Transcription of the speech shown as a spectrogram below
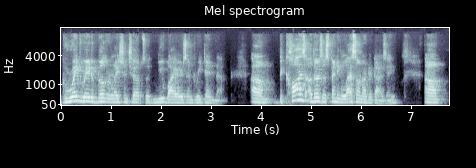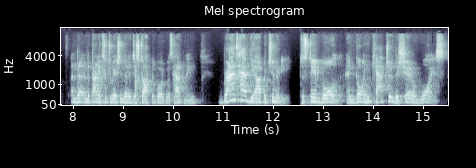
Great way to build relationships with new buyers and retain them. Um, because others are spending less on advertising, um, and the, and the panic situation that I just talked about was happening, brands have the opportunity to stay bold and go and capture the share of voice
